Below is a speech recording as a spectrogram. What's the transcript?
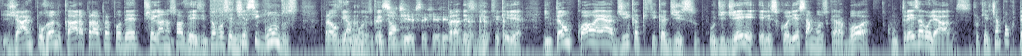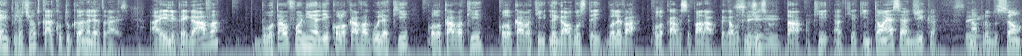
já empurrando o cara pra pra poder chegar na sua vez. Então você tinha segundos pra ouvir a música. Então, Decidir o que você queria. Pra decidir o que você queria. Então, qual é a dica que fica disso? O DJ, ele escolhia se a música era boa com três agulhadas. Porque ele tinha pouco tempo, já tinha outro cara cutucando ali atrás. Aí ele pegava, botava o foninho ali, colocava a agulha aqui, colocava aqui, colocava aqui. Legal, gostei, vou levar. Colocava, separava, pegava outro Sim. disco. Tá, aqui, aqui, aqui. Então essa é a dica Sim. na produção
